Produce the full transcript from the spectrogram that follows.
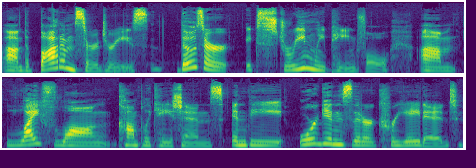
um, the bottom surgeries, those are extremely painful, um, lifelong complications, and the organs that are created,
